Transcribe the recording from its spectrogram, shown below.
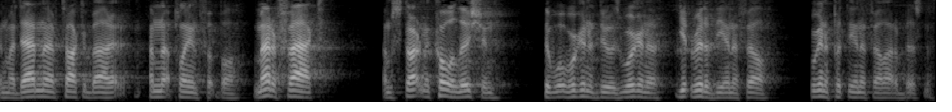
And my dad and I have talked about it. I'm not playing football. Matter of fact, I'm starting a coalition that what we're going to do is we're going to get rid of the NFL. We're going to put the NFL out of business.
